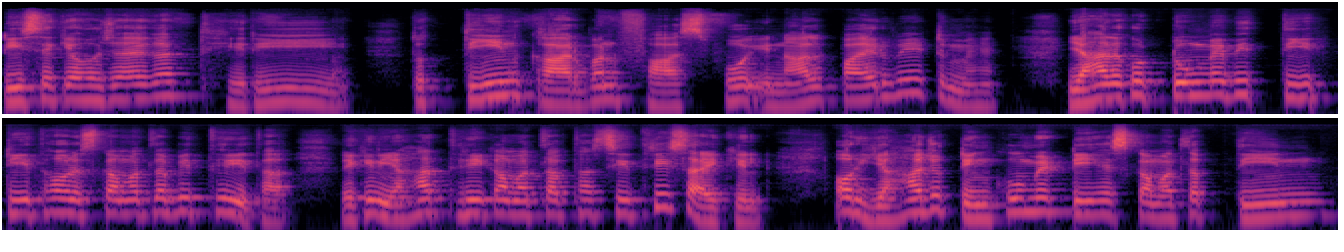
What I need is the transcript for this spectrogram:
टी से क्या हो जाएगा थ्री तो तीन कार्बन फास्फो इनाल पायरवेट में है। यहाँ देखो टू में भी टी था और इसका मतलब भी थ्री था, लेकिन यहाँ थ्री का मतलब था सी थ्री साइकिल। और यहाँ जो टिंकू में टी है, इसका मतलब तीन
